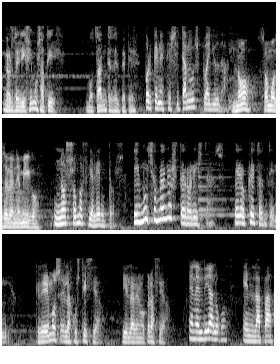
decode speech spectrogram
Nos dirigimos a ti, votante del PP. Porque necesitamos tu ayuda. No somos el enemigo. No somos violentos. Y mucho menos terroristas. Pero qué tontería. Creemos en la justicia y en la democracia. En el diálogo. En la paz.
